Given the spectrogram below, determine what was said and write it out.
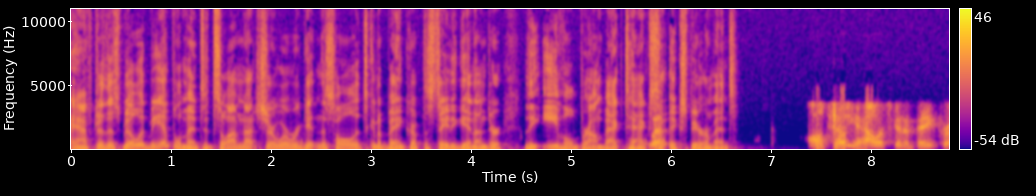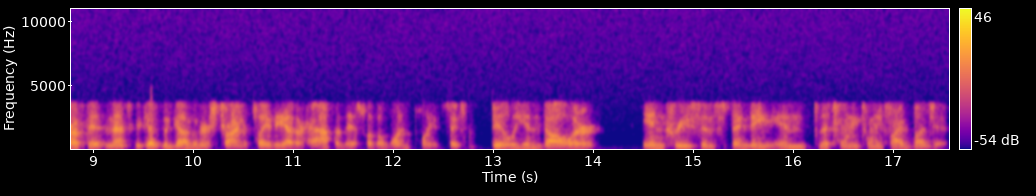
after this bill would be implemented. So I'm not sure where we're getting this whole it's going to bankrupt the state again under the evil brownback tax Well- experiment. I'll tell you how it's going to bankrupt it, and that's because the governor's trying to play the other half of this with a 1.6 billion dollar increase in spending in the 2025 budget.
